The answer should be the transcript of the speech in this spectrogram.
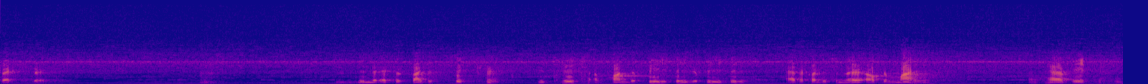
factor. In the exercise six, we treat upon the piti, the piti, as a conditioner of the mind, and have it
